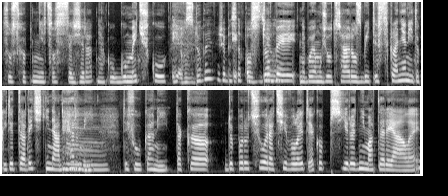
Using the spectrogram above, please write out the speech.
jsou schopni něco sežrat, nějakou gumičku. I ozdoby, že by se I ozdoby, nebo je můžou třeba rozbít ty skleněný, taky ty tradiční, nádherný, hmm. ty foukaný. Tak doporučuji radši volit jako přírodní materiály.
